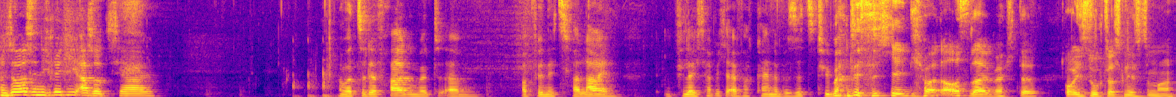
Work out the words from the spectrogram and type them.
Und sowas finde ich richtig asozial. Aber zu der Frage mit, ähm, ob wir nichts verleihen. Vielleicht habe ich einfach keine Besitztümer, die sich irgendjemand ausleihen möchte. Oh, ich suche das nächste Mal.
